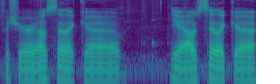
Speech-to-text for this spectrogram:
for sure. I would say like, uh, yeah, I would say like, uh,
